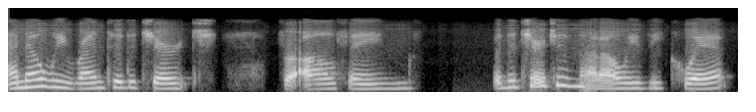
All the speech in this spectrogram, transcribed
I know we run to the church for all things, but the church is not always equipped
